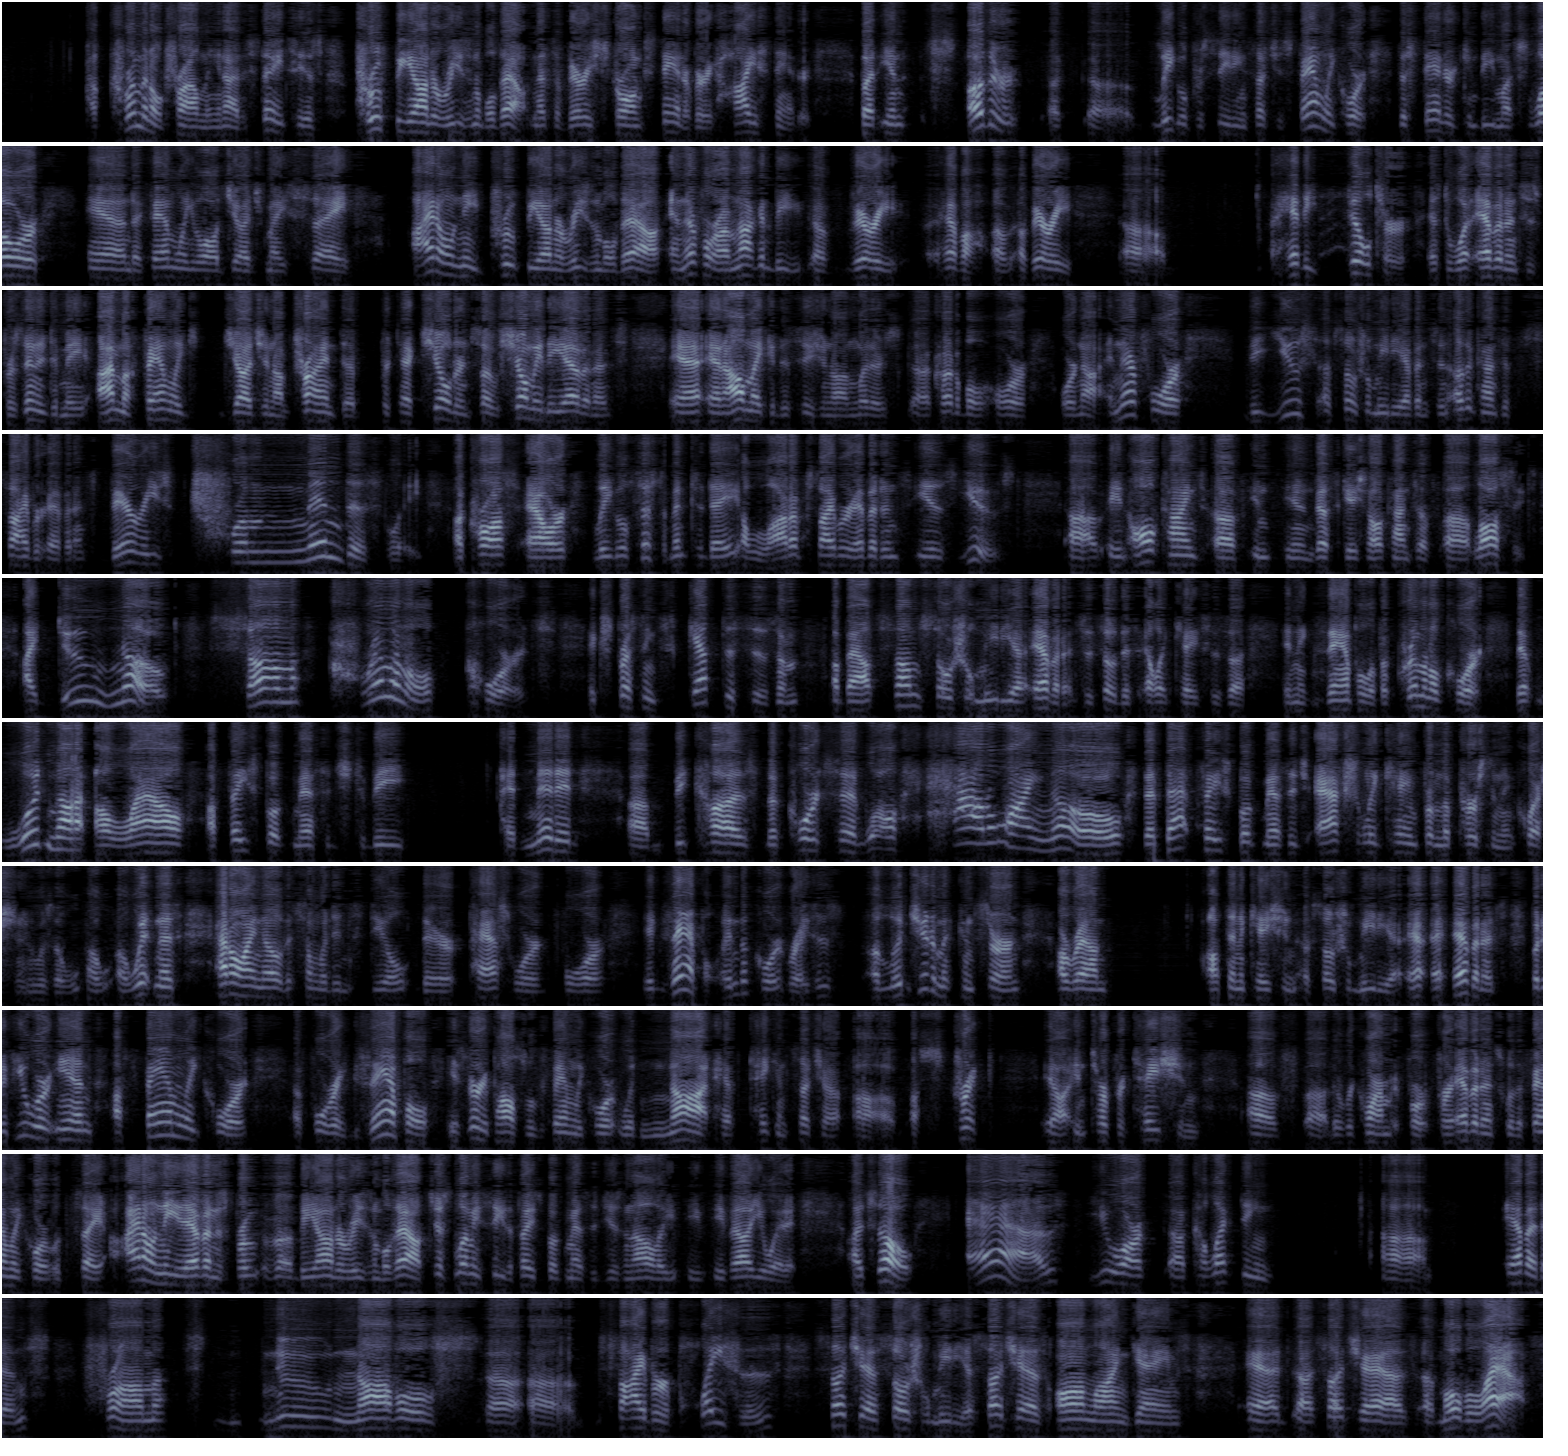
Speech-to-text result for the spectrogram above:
a criminal trial in the United States is proof beyond a reasonable doubt, and that's a very strong standard, very high standard. But in other uh, uh, legal proceedings such as family court, the standard can be much lower, and a family law judge may say, I don't need proof beyond a reasonable doubt, and therefore I'm not going to be a very have a, a, a very uh, heavy filter as to what evidence is presented to me. I'm a family judge, and I'm trying to protect children, so show me the evidence, and, and I'll make a decision on whether it's uh, credible or or not. And therefore, the use of social media evidence and other kinds of cyber evidence varies tremendously across our legal system. And today, a lot of cyber evidence is used uh, in all kinds of in, in investigation, all kinds of uh, lawsuits. I do note some criminal courts expressing skepticism about some social media evidence. And so this Elliott case is a, an example of a criminal court that would not allow a Facebook message to be admitted uh, because the court said, well, how do I know that that Facebook message actually came from the person in question who was a, a, a witness? How do I know that someone didn't steal their password, for example? And the court raises a legitimate concern around authentication of social media e evidence. But if you were in a family court, uh, for example, it's very possible the family court would not have taken such a, a, strict uh, interpretation of uh, the requirement for, for evidence with a family court would say, I don't need evidence uh, beyond a reasonable doubt. Just let me see the Facebook messages and I'll e evaluate it. Uh, so as you are uh, collecting uh, evidence from new novels, uh, cyber places, such as social media, such as online games, and, such as mobile apps,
